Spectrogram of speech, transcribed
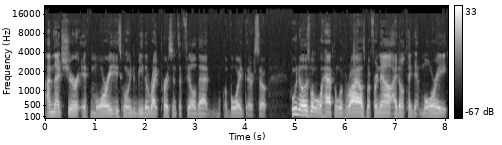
I'm not sure if Morey is going to be the right person to fill that void there. So who knows what will happen with Riles, but for now, I don't think that Morey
